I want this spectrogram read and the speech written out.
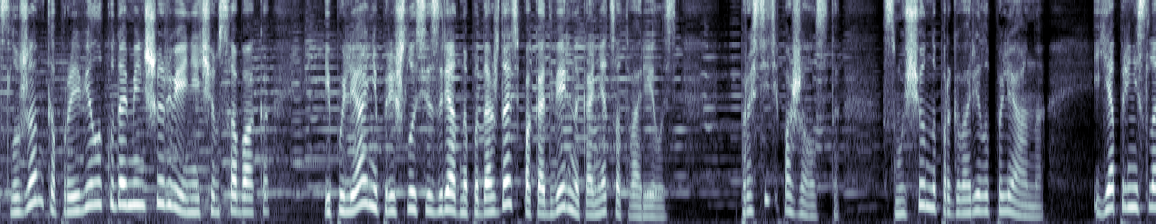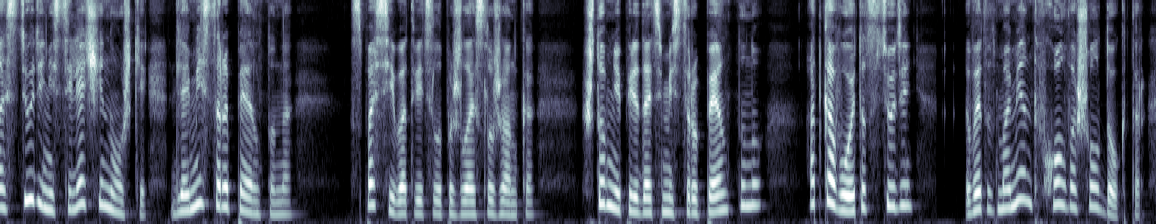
Служанка проявила куда меньше рвения, чем собака, и Пылиане пришлось изрядно подождать, пока дверь наконец отворилась. «Простите, пожалуйста», — смущенно проговорила Полиана. «Я принесла стюдень из телячьей ножки для мистера Пентона». «Спасибо», — ответила пожилая служанка. «Что мне передать мистеру Пентону? От кого этот стюдень?» В этот момент в холл вошел доктор —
